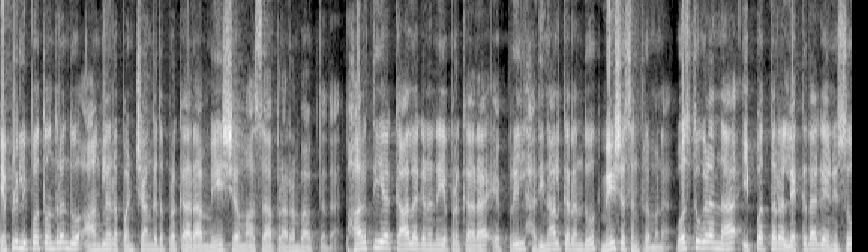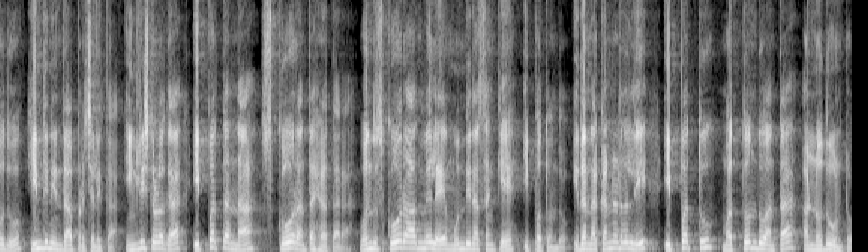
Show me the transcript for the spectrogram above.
ಏಪ್ರಿಲ್ ಇಪ್ಪತ್ತೊಂದರಂದು ಆಂಗ್ಲರ ಪಂಚಾಂಗದ ಪ್ರಕಾರ ಮೇಷ ಮಾಸ ಪ್ರಾರಂಭ ಆಗ್ತದ. ಭಾರತೀಯ ಕಾಲಗಣನೆಯ ಪ್ರಕಾರ ಏಪ್ರಿಲ್ ಹದಿನಾಲ್ಕರಂದು ಮೇಷ ಸಂಕ್ರಮಣ. ವಸ್ತುಗಳನ್ನ ಇಪ್ಪತ್ತರ ಲೆಕ್ಕದಾಗ ಎಣಿಸೋದು ಹಿಂದಿನಿಂದ ಪ್ರಚಲಿತ. ಇಂಗ್ಲಿಷ್ ದೊಳಗ ಇಪ್ಪತ್ತನ್ನ ಸ್ಕೋರ್ ಅಂತ ಹೇಳ್ತಾರ. ಒಂದು ಸ್ಕೋರ್ ಆದ್ಮೇಲೆ ಮುಂದಿನ ಸಂಖ್ಯೆ ಇಪ್ಪತ್ತೊಂದು. ಇದನ್ನ ಕನ್ನಡದಲ್ಲಿ ಇಪ್ಪತ್ತು ಮತ್ತೊಂದು ಅಂತ ಅನ್ನೋದು ಉಂಟು.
